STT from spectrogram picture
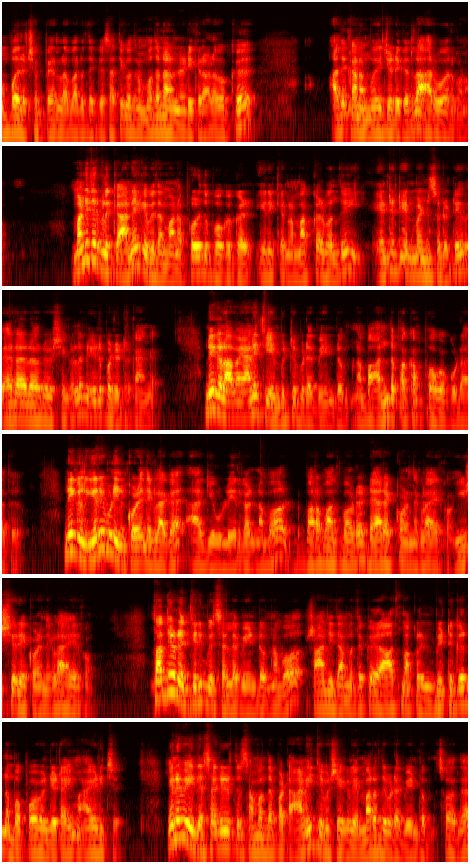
ஒம்பது லட்சம் பேரில் வர்றதுக்கு சத்தியகுதிரை முதல் நாள் நடிக்கிற அளவுக்கு அதுக்கான முயற்சி எடுக்கிறதுல ஆர்வம் இருக்கணும். மனிதர்களுக்கு அநேக விதமான பொழுதுபோக்குகள் இருக்கின்ற மக்கள் வந்து என்டர்டெயின்மெண்ட் சொல்லிட்டு வேறு வேறு விஷயங்களில் ஈடுபட்டு இருக்காங்க நீங்கள் அவை அனைத்தையும் விட்டுவிட வேண்டும். நம்ம அந்த பக்கம் போகக்கூடாது. நீங்கள் இறைவனின் குழந்தைகளாக ஆகி உள்ளீர்கள் நம்ம பரமாத்மாவோட டைரக்ட் குழந்தைகளாக இருக்கோம் ஈஸ்வரிய குழந்தைகளாக இருக்கும் தந்தையுடன் திரும்பி செல்ல வேண்டும். நம்ம சாந்தி தாமத்துக்கு ஆத்மாக்களின் வீட்டுக்கு நம்ம போக வேண்டிய டைம் ஆயிடுச்சு. எனவே இந்த சரீரத்தில் சம்மந்தப்பட்ட அனைத்து விஷயங்களையும் மறந்து விட வேண்டும். ஸோ அந்த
